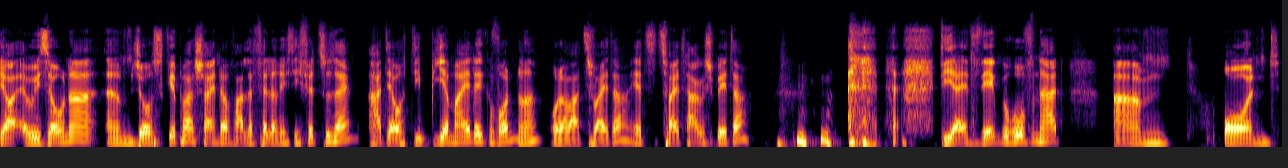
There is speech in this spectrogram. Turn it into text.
Ja, Arizona, ähm, Joe Skipper scheint auf alle Fälle richtig fit zu sein. Hat ja auch die Biermeile gewonnen, ne? oder war Zweiter, jetzt zwei Tage später, die er ins Leben gerufen hat. Ähm, und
